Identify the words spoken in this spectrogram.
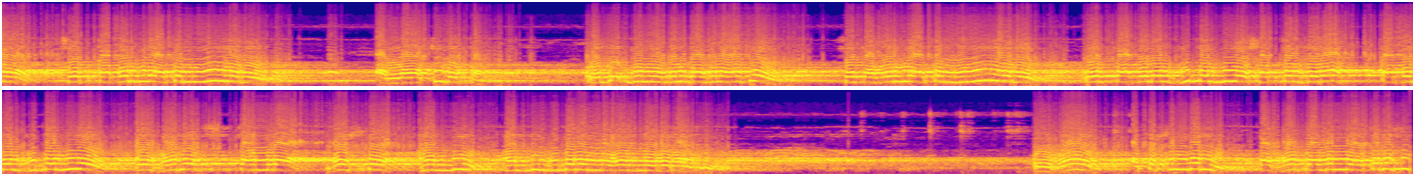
হয়। সে কাপড়গুলো এত মিহি হবে। আল্লাহ কি করতাম ওদের যিনি ওখানে দেখানো আছে? সে কাপড়গুলো এত মিহি হবে। ওই কাপড়ের ভিতর দিয়ে সত্তর জোড়া কাপড়ের ভিতর দিয়ে ওই হরের চামড়া গোস্ত হাড্ডি হাড্ডির ভিতরে নহর নহর আসবে। এত সুন্দরী, তার হর প্রাধান্য এত বেশি,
